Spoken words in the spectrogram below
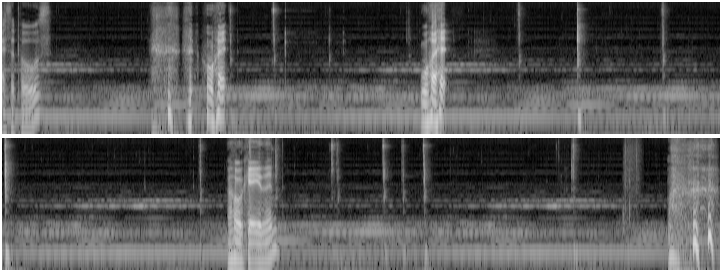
I suppose. what? What? Okay then. Hmm.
